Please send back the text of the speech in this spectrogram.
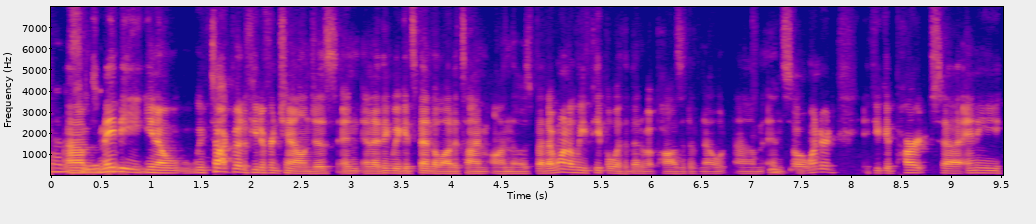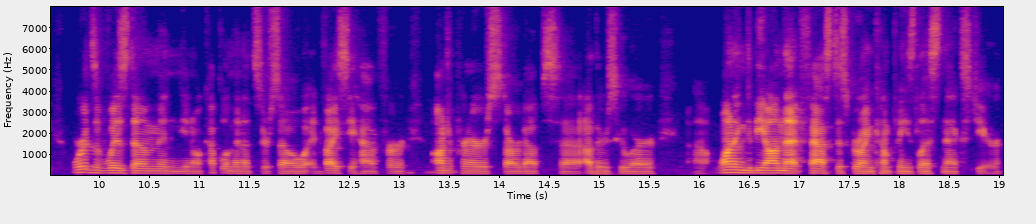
Um, so maybe you know we've talked about a few different challenges, and, and I think we could spend a lot of time on those. But I want to leave people with a bit of a positive note, um, and mm-hmm. so I wondered if you could part uh, any words of wisdom in you know a couple of minutes or so, advice you have for entrepreneurs, startups, uh, others who are uh, wanting to be on that fastest growing companies list next year.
